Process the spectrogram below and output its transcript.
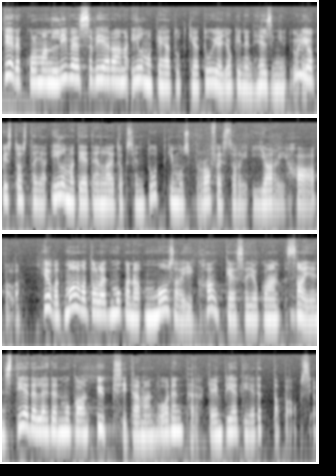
Tiedekulman livessä vieraana ilmakehätutkija Tuija Jokinen Helsingin yliopistosta ja Ilmatieteen laitoksen tutkimusprofessori Jari Haapala. He ovat molemmat olleet mukana Mosaic-hankkeessa, joka on Science-tiedelehden mukaan yksi tämän vuoden tärkeimpiä tiedetapauksia.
